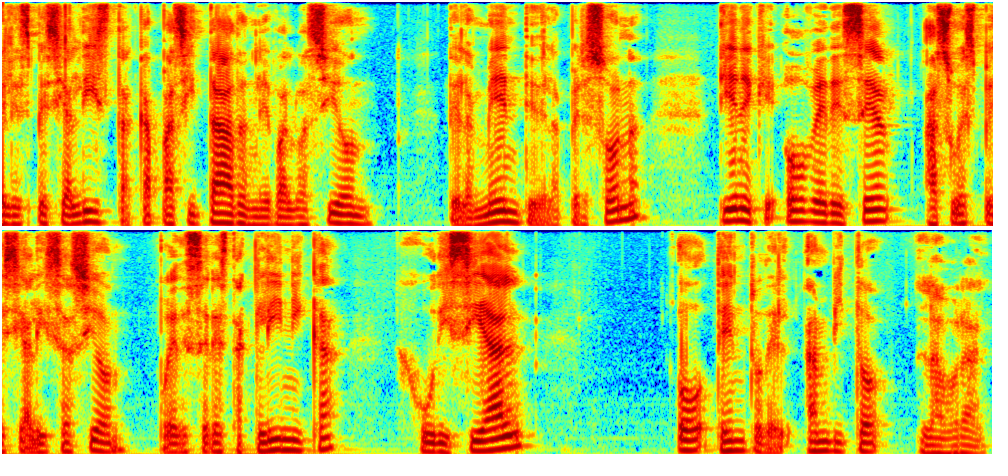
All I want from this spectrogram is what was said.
el especialista capacitado en la evaluación de la mente de la persona tiene que obedecer a su especialización. Puede ser esta clínica, judicial o dentro del ámbito laboral.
